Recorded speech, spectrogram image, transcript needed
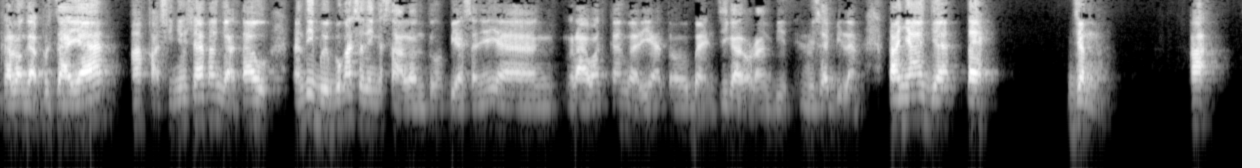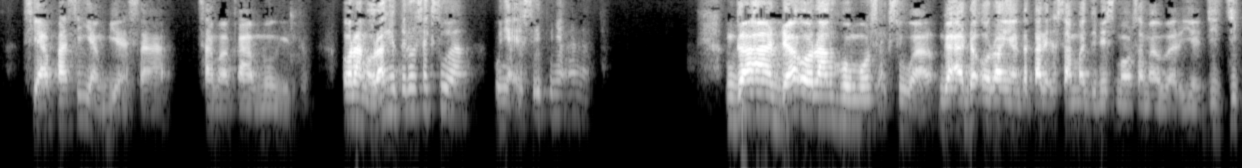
Kalau nggak percaya, ah Kak Sinyo saya kan nggak tahu. Nanti ibu-ibu kan sering ke salon tuh. Biasanya yang ngerawat kan waria atau banji kalau orang Indonesia bilang. Tanya aja, teh, jeng, Kak, siapa sih yang biasa sama kamu gitu. Orang-orang heteroseksual, punya istri, punya anak. Nggak ada orang homoseksual, nggak ada orang yang tertarik sama jenis mau sama waria, jijik.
